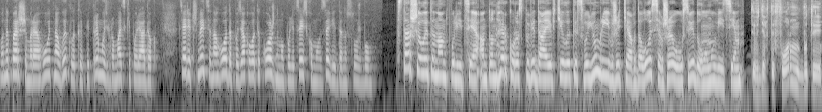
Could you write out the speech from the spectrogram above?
Вони першими реагують на виклики, підтримують громадський порядок. Ця річниця нагода подякувати кожному поліцейському за віддану службу. Старший лейтенант поліції Антон Герко розповідає, втілити свою мрію в життя вдалося вже у свідомому віці. Вдягти форму, бути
